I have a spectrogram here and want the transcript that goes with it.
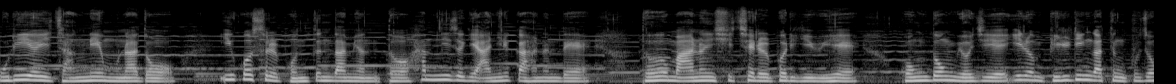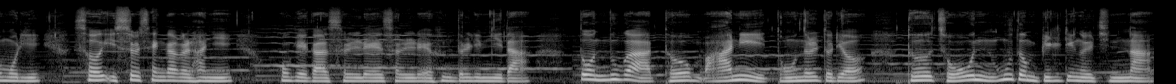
우리의 장례 문화도 이곳을 본뜬다면 더 합리적이 아닐까 하는데 더 많은 시체를 버리기 위해 공동묘지에 이런 빌딩 같은 구조물이 서 있을 생각을 하니 고개가 설레설레 흔들립니다. 또 누가 더 많이 돈을 들여 더 좋은 무덤 빌딩을 짓나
